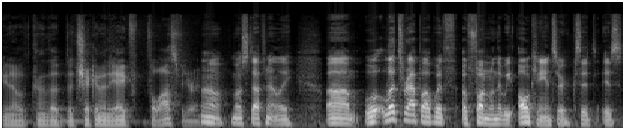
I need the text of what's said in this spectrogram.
you know, kind of the, the chicken and the egg philosophy right now. Oh, most definitely. Um, well, let's wrap up with a fun one that we all can answer because it is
